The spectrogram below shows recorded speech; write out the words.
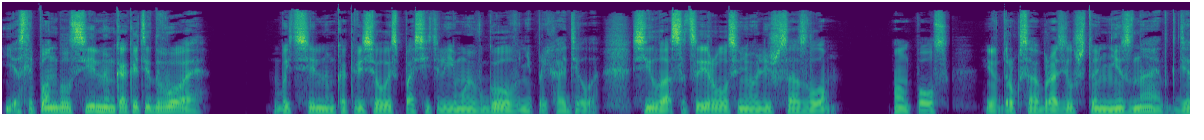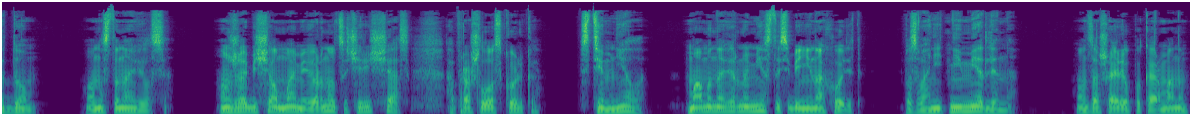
Если б он был сильным, как эти двое... Быть сильным, как веселый спаситель, ему и в голову не приходило. Сила ассоциировалась у него лишь со злом. Он полз и вдруг сообразил, что не знает, где дом. Он остановился. Он же обещал маме вернуться через час. А прошло сколько? Стемнело. Мама, наверное, места себе не находит. Позвонить немедленно. Он зашарил по карманам,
